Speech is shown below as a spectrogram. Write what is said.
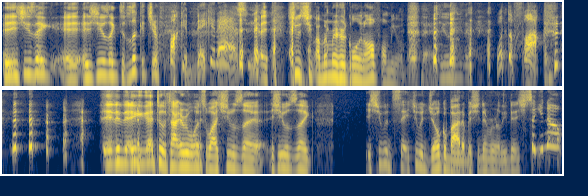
and she's like, and she was like, to look at your fucking naked ass. She was, she, I remember her going off on me about that. She was like, what the fuck? it, it, it got to a time every once in a while. She was uh, she was like, she would say she would joke about it, but she never really did. She said, you know,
